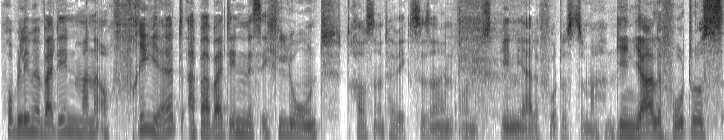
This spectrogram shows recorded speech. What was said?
Probleme, bei denen man auch friert, aber bei denen es sich lohnt, draußen unterwegs zu sein und geniale Fotos zu machen. Geniale Fotos,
